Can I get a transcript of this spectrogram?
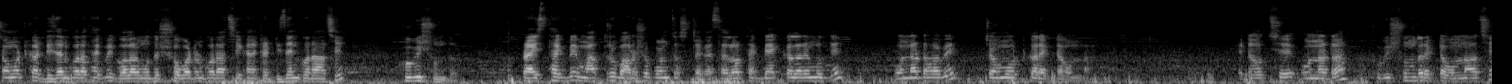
চমৎকার ডিজাইন করা থাকবে, গলার মধ্যে শো বাটন করা আছে, এখানে একটা ডিজাইন করা আছে। খুবই সুন্দর। প্রাইস থাকবে মাত্র বারোশো পঞ্চাশ টাকা। সালোয়ার থাকবে এক কালারের মধ্যে। ওন্নাটা হবে চমৎকার একটা ওন্না। এটা হচ্ছে ওন্নাটা। খুবই সুন্দর একটা ওন্না আছে।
